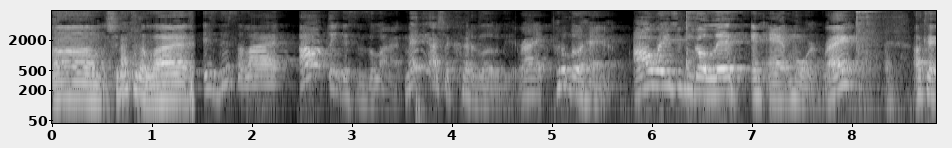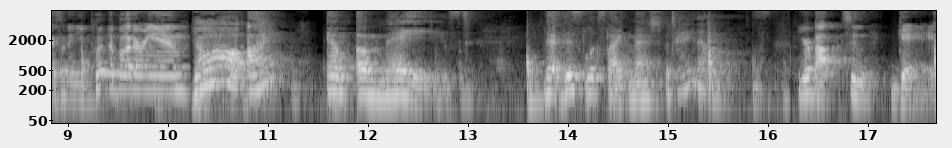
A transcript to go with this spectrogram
Um, should I put a lot? Is this a lot? I don't think this is a lot. Maybe I should cut it a little bit, right? Put a little half. Always you can go less and add more, right? Okay, so then you put the butter in. Y'all, I am amazed that this looks like mashed potatoes. You're about to gag.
